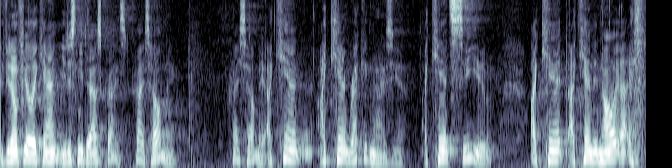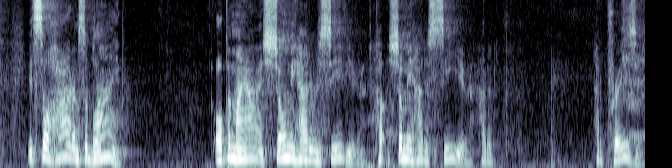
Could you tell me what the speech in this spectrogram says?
If you don't feel you can, you just need to ask Christ. Christ, help me. Christ, help me. I can't, I can't recognize you. I can't see you. I can't, I can't acknowledge. I, it's so hard. I'm so blind. Open my eyes. Show me how to receive you. show me how to see you, how to, how to praise you.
